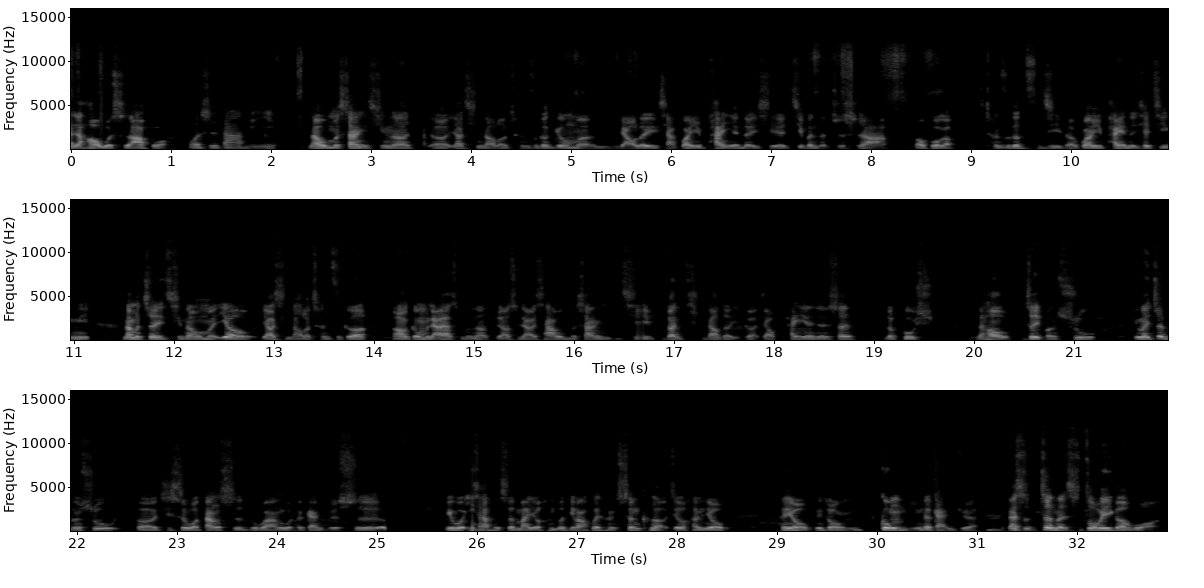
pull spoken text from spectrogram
大家好，我是阿火，我是大米。那我们上一期呢，呃，邀请到了橙子哥给我们聊了一下关于攀岩的一些基本的知识啊，包括橙子哥自己的关于攀岩的一些经历。那么这一期呢，我们又邀请到了橙子哥，啊，跟我们聊一下什么呢？主要是聊一下我们上一期不断提到的一个叫《攀岩人生》The Push。然后这本书，因为这本书，呃，其实我当时读完，我的感觉是，给我印象很深吧，有很多地方会很深刻，就很有。很有那种共鸣的感觉，但是真的是作为一个我，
